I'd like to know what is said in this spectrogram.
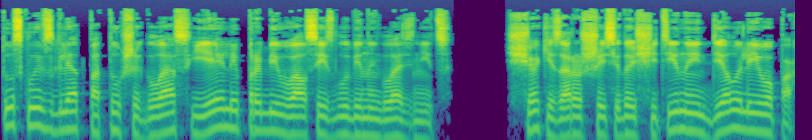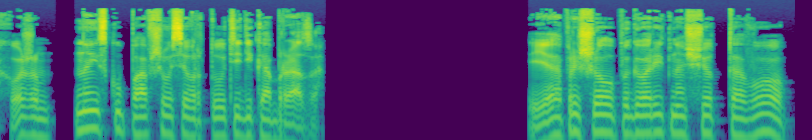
Тусклый взгляд потухших глаз еле пробивался из глубины глазниц. Щеки, заросшие седой щетиной, делали его похожим на искупавшегося в ртути дикобраза. «Я пришел поговорить насчет того,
